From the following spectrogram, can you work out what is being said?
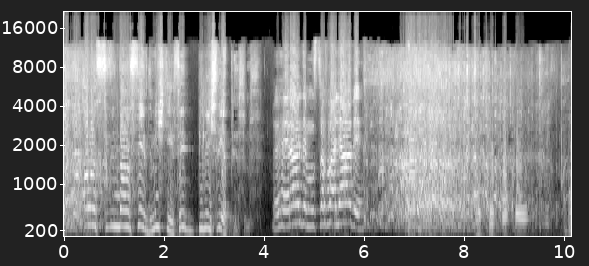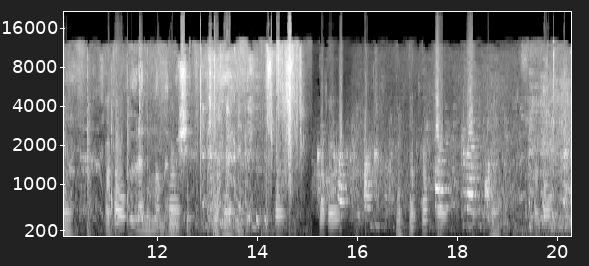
Ama sizin dans sevdim hiç değilse bilinçli yapıyorsunuz. E, Herhalde Mustafa Ali abi. Öğrendim lan ben bu işi. Gidin. Şifacemiz güvenlik kodunu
